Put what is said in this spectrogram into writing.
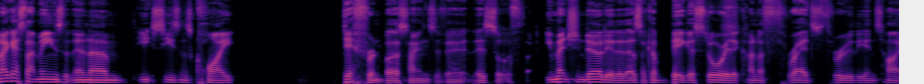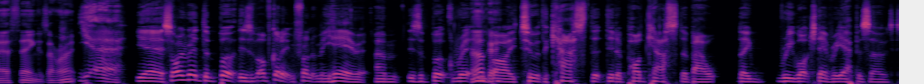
and I guess that means that then um each season's quite different by the sounds of it. There's sort of you mentioned earlier that there's like a bigger story that kind of threads through the entire thing. Is that right? Yeah, yeah. So I read the book. There's, I've got it in front of me here. Um, there's a book written Okay. by two of the cast that did a podcast about. They rewatched every episode,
